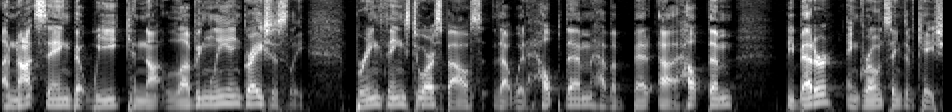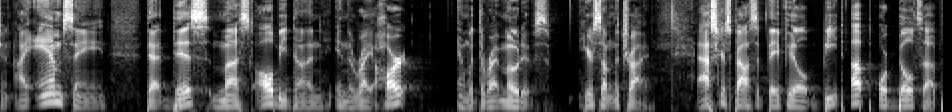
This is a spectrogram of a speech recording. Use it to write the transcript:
I'm not saying that we cannot lovingly and graciously bring things to our spouse that would help them have a bet, uh, help them be better and grow in sanctification. I am saying that this must all be done in the right heart and with the right motives. Here's something to try. Ask your spouse if they feel beat up or built up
